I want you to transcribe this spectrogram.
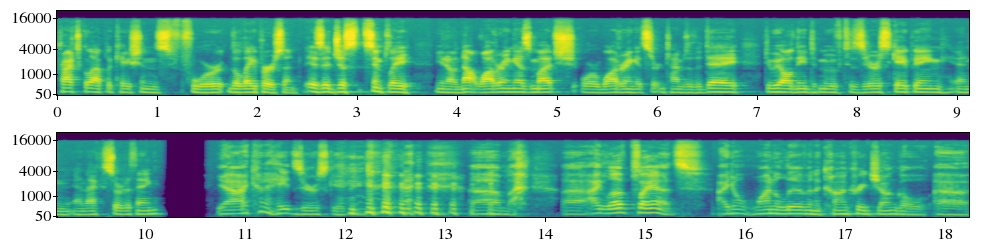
practical applications for the layperson? Is it just simply, you know, not watering as much or watering at certain times of the day? Do we all need to move to xeriscaping and, and that sort of thing? Yeah, I kind of hate xeriscaping. um, uh, I love plants. I don't want to live in a concrete jungle. Uh,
